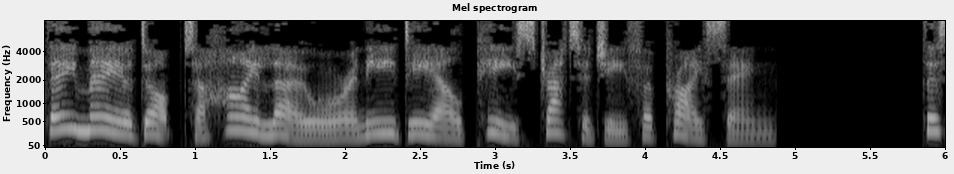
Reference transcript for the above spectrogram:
They may adopt a high-low or an EDLP strategy for pricing. The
